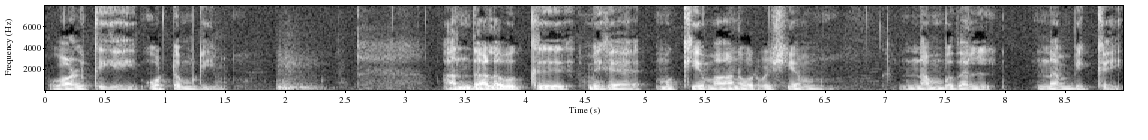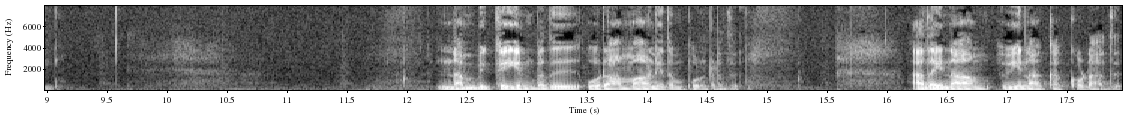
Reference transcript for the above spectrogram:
வாழ்க்கையை ஓட்ட முடியும். அந்த அளவுக்கு மிக முக்கியமான ஒரு விஷயம் நம்புதல் நம்பிக்கை. நம்பிக்கை என்பது ஒரு அமானிதம் போன்றது. அதை நாம் வீணாக்கக்கூடாது.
